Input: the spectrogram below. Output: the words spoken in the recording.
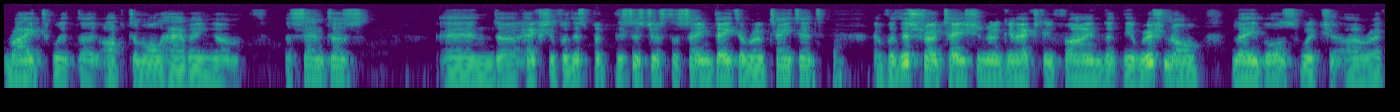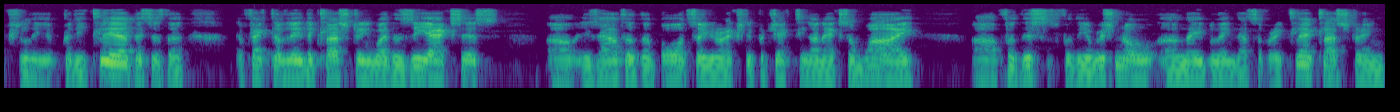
right with the optimal having um, the centers. And uh, actually for this but this is just the same data rotated. And for this rotation we can actually find that the original labels, which are actually pretty clear. This is the effectively the clustering where the z-axis uh, is out of the board, so you're actually projecting on x and y. Uh, for this, for the original uh, labeling, that's a very clear clustering.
